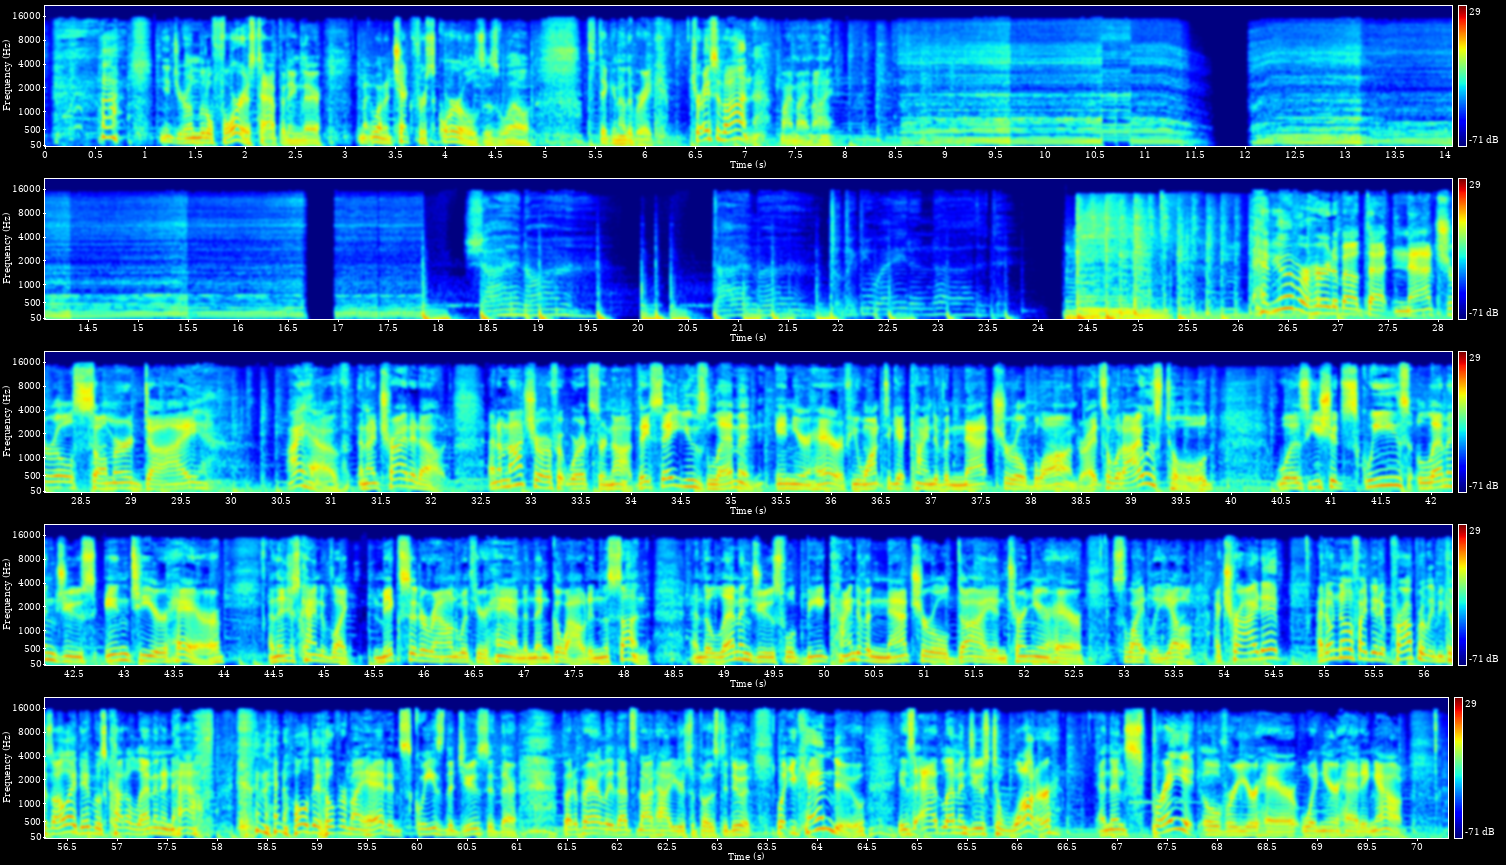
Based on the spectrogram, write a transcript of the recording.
you had your own little forest happening there. You might want to check for squirrels as well. Let's take another break. Troye Sivan. My, my, my. You ever heard about that natural summer dye? I have, and I tried it out. And I'm not sure if it works or not. They say use lemon in your hair if you want to get kind of a natural blonde, right? So, what I was told was you should squeeze lemon juice into your hair and then just kind of like mix it around with your hand and then go out in the sun. And the lemon juice will be kind of a natural dye and turn your hair slightly yellow. I tried it. I don't know if I did it properly because all I did was cut a lemon in half and then hold it over my head and squeeze the juice in there. But apparently, that's not how you're supposed to do it. What you can do is add lemon juice to water and then spray it over your hair when you're heading out.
